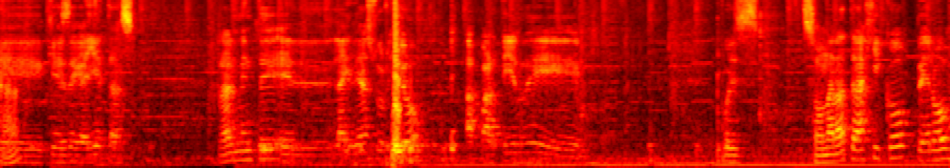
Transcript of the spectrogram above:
eh, que es de galletas. Realmente el- la idea surgió a partir de, pues sonará trágico, pero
